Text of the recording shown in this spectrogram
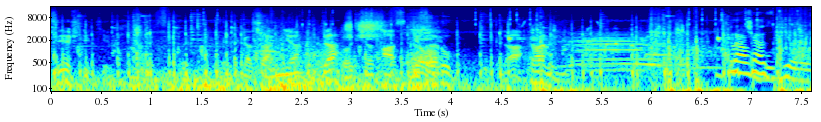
Зештите. Приказание. Да. Тотчас. Ас, лесоруб. Да. Правильно. Здрав Сейчас сделаю.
